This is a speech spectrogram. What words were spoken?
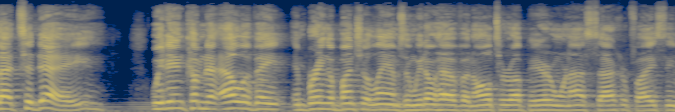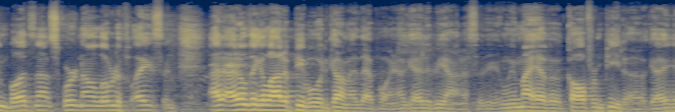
that today we didn't come to elevate and bring a bunch of lambs, and we don't have an altar up here, and we're not sacrificing, blood's not squirting all over the place. And I, I don't think a lot of people would come at that point, okay, to be honest with you. We might have a call from PETA, okay?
